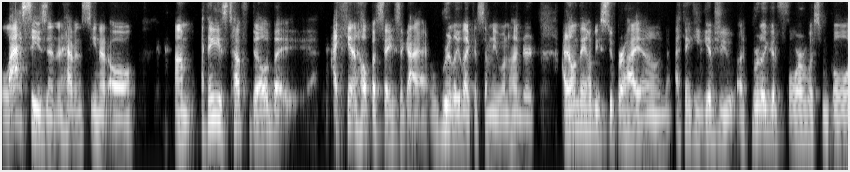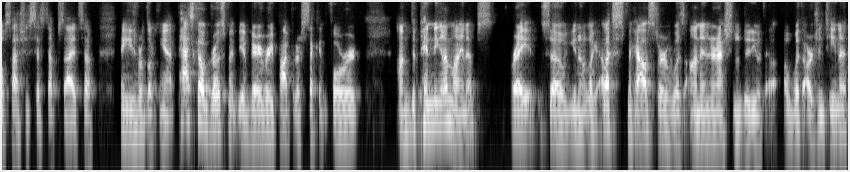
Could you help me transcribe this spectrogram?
last season and haven't seen at all. Um, I think he's tough build, but I can't help but say he's a guy I really like a 7100. I don't think he'll be super high owned. I think he gives you a really good floor with some goal slash assist upside. So I think he's worth looking at. Pascal Gross might be a very, very popular second forward, um, depending on lineups, right? So, you know, like Alexis Mac Allister was on international duty with uh, with Argentina.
